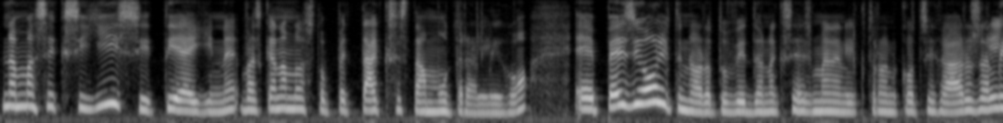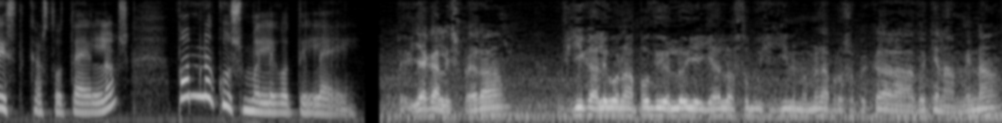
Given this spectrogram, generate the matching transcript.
να μας εξηγήσει τι έγινε, βασικά να μας το πετάξει στα μούτρα λίγο. Ε, παίζει όλη την ώρα το βίντεο, να ξέρεις, με ένα ηλεκτρονικό τσιγάρο, ζαλίστηκα στο τέλος. Πάμε να ακούσουμε λίγο τι λέει. Παιδιά, καλησπέρα. Βγήκα λίγο να πω δύο λόγια για όλο αυτό που έχει γίνει με μένα προσωπικά εδώ και ένα μήνα.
